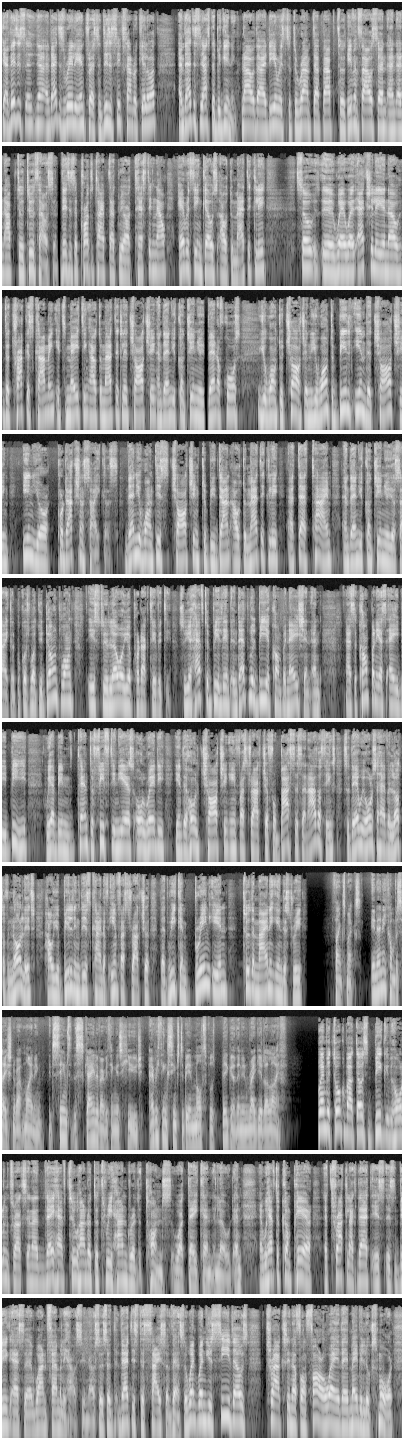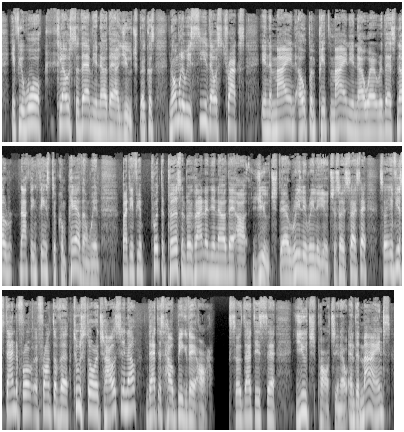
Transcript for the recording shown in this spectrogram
Yeah, this is uh, yeah, and that is really interesting. This is 600 kilowatt, and that is just the beginning. Now the idea is to, to ramp that up to even thousand and, and up to 2,000. This is a prototype that we are testing now. Everything goes automatically. So uh, where where actually you know the truck is coming, it's mating automatically, charging, and then you continue. Then of course you want to charge, and you want to build in the charging in your production cycles. Then you want this charging to be done automatically at that time, and then you continue your cycle because what you don't want is to lower your productivity. So you have to build in, and that will be a combination. And as a company as ABB, we have been 10 to 15 years already in the whole charging infrastructure for buses and other things. So there we also have a lot of knowledge how you're building this kind of infrastructure that we can bring in to the mining industry Thanks, Max. In any conversation about mining, it seems that the scale of everything is huge. Everything seems to be in multiples bigger than in regular life. When we talk about those big hauling trucks, and uh, they have 200 to 300 tons what they can load, and and we have to compare a truck like that is as big as a one family house, you know. So so that is the size of them. So when when you see those trucks, you know, from far away, they maybe look small. If you walk close to them, you know, they are huge because normally we see those trucks in a mine, open pit mine, you know, where there's no nothing things to compare them with. But if you put the person behind them, you know, they are huge. They are really, really huge. So, so I say, so if you stand in front of a two storage house, you know, that is how big they are. So that is a huge part, you know, and the mines,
